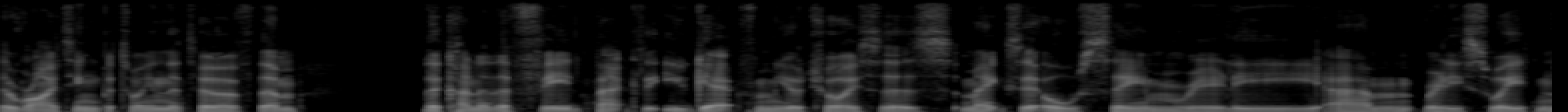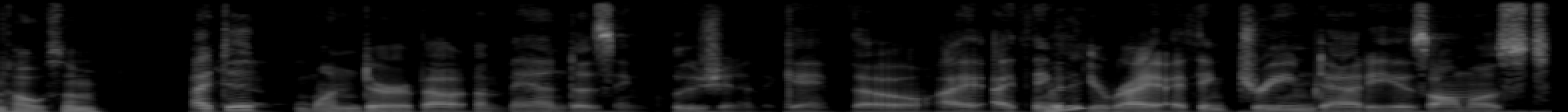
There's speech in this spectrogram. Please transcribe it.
the writing between the two of them the kind of the feedback that you get from your choices makes it all seem really um really sweet and wholesome I did wonder about Amanda's inclusion in the game, though. I, I think Really? you're right. I think Dream Daddy is almost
